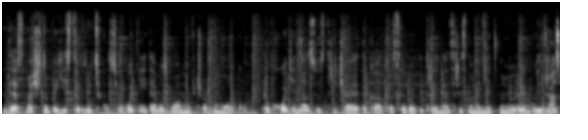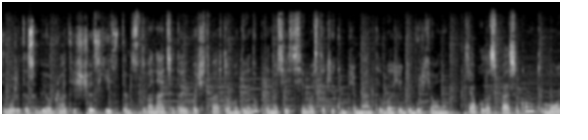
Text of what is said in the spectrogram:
Де смачно поїсти в Луцьку? Сьогодні йдемо з вами в Чорноморку. При вході нас зустрічає така красива вітрина з різноманітною рибою. Відразу можете собі обрати, що з'їсти. З 12 по 4 годину приносять всім ось такі компліменти в вигляді бульйону. Я була з песиком, тому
